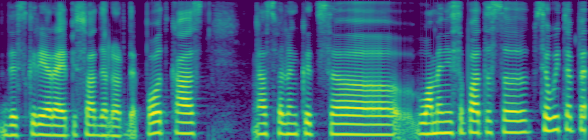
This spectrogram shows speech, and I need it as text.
descrierea episoadelor de podcast, astfel încât să oamenii să poată să se uite pe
